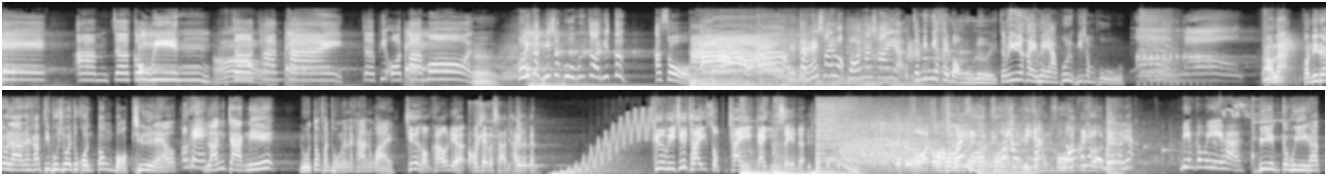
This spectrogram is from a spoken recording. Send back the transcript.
อืมเจอกวินเจอไทม์ไทย เจอพี่โอ๊ตปราโมดอ่า เฮ้ย แต่พี่ชมพูเพิ่งเจอที่ตึกอโศกอ้าวอ้าวเห็นไหมแต่ไม่ใช่หรอกเพราะว่าถ้าใช่อะจะไม่มีใครบอกหนูเลย จะไม่มีใครพยายามพูดถึงพี่ชมพู เอาล่ะ ตอนนี้ได้เวลานะครับที่ผู้ช่วยทุกคนต้องบอกชื่อแล้ว โอเค หลังจากนี้ หนูต้องฟันธงแล้วนะคะน้องหวาย ชื่อของเขาเนี่ยไม่ใช่ภาษาไทยแล้วกัน คือมีชื่อไทยศพชัยกายุนเสนอะฟอร์ดศพฟอร์ชัดยฟอร์ดฟอร์ดไม่เอาจริงๆนะ ฟอร์ด น้องเขายังงงอยู่เลยตอนเนี้ยบีมกวีค่ะ บีมกวีครับ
